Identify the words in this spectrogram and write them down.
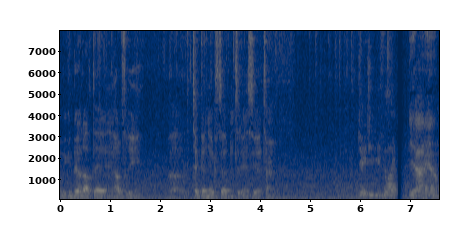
and we can build off that and hopefully uh, take that next step into the NCAA tournament. JT, do you feel like Yeah, I am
